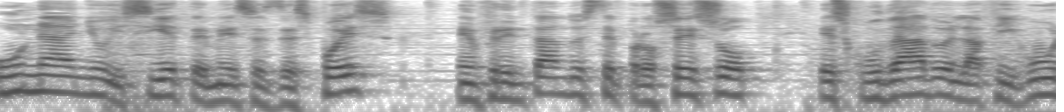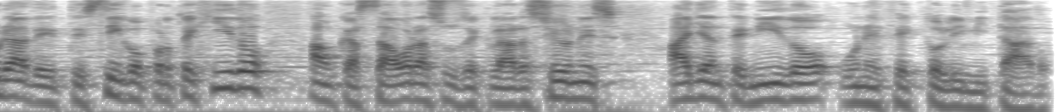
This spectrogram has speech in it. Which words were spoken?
un año y siete meses después, enfrentando este proceso escudado en la figura de testigo protegido, aunque hasta ahora sus declaraciones hayan tenido un efecto limitado.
